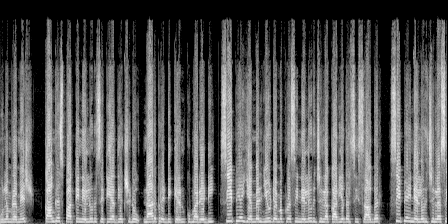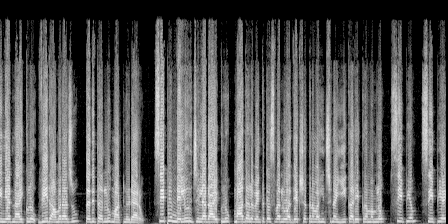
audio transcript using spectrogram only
మూలం రమేష్ కాంగ్రెస్ పార్టీ నెల్లూరు సిటీ అధ్యక్షుడు Narapareddy Kiran Kumar Reddy CPI ML New Democracy Nellore జిల్లా కార్యదర్శి సాగర్ సిపిఐ నెల్లూరు జిల్లా సీనియర్ నాయకులు వి రామరాజు తదితరులు మాట్లాడారు. సిపిఎం నెల్లూరు జిల్లా నాయకులు మాదాల వెంకటేశ్వర్లు అధ్యక్షతన వహించిన ఈ కార్యక్రమంలో CPM CPI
